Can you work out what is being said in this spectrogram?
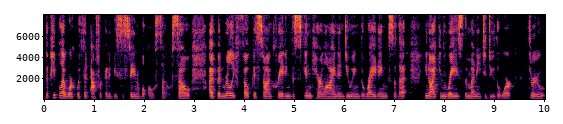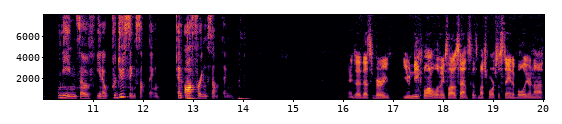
the people I work with in Africa to be sustainable also. So I've been really focused on creating the skincare line and doing the writing so that, you know, I can raise the money to do the work through means of, you know, producing something and offering something. And uh, that's very unique model that makes a lot of sense because much more sustainable. You're not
